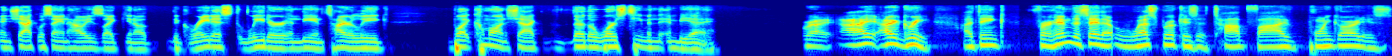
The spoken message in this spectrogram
And Shaq was saying how he's like, you know, the greatest leader in the entire league. But come on, Shaq, they're the worst team in the NBA. Right. I, I agree. I think for him to say that Westbrook is a top five point guard is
